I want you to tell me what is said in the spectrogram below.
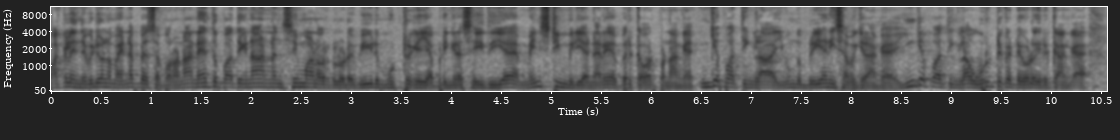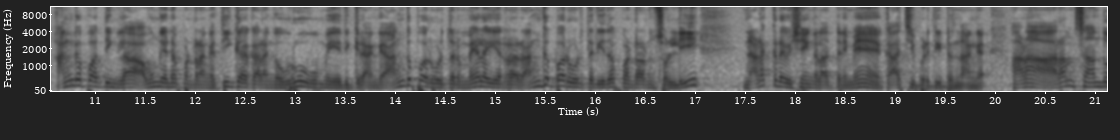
மக்கள் இந்த வீடியோவில் நம்ம என்ன பேச போகிறோம்னா நேற்று பார்த்தீங்கன்னா அண்ணன் சீமானவர்களோட வீடு முற்றுகை அப்படிங்கிற செய்தியை மெயின் ஸ்ட்ரீம் மீடியா நிறைய பேர் கவர் பண்ணாங்க. இங்கே பார்த்தீங்களா இவங்க பிரியாணி சமைக்கிறாங்க. இங்கே பார்த்தீங்களா உருட்டுக்கட்டையோடு இருக்காங்க. அங்கே பார்த்தீங்களா அவங்க என்ன பண்ணுறாங்க தீக்காக்காரங்க உருவ பொம்மை எதிக்கிறாங்க அங்கே பார் ஒருத்தர் மேலே ஏறுறாரு அங்கே பார் ஒருத்தர் இதை பண்ணுறாருன்னு சொல்லி நடக்கிற விஷயங்கள் அத்தனையுமே காட்சிப்படுத்திகிட்டு இருந்தாங்க. ஆனால் அறம் சார்ந்த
